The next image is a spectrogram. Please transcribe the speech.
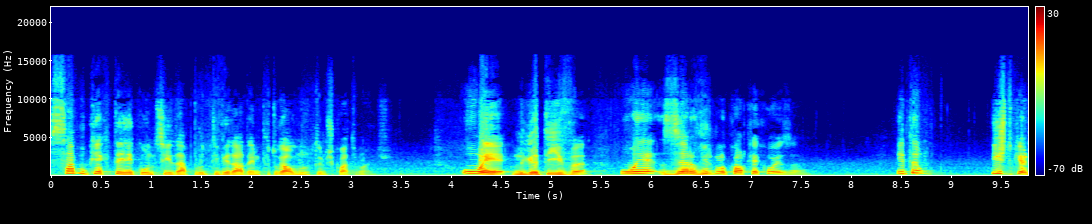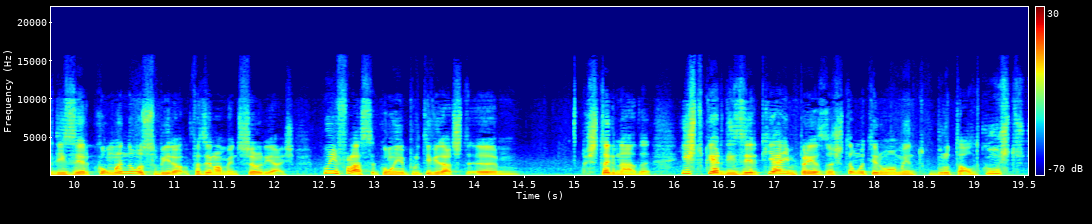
Sabe o que é que tem acontecido à produtividade em Portugal nos últimos 4 anos? Ou é negativa ou é 0, qualquer coisa. Então, isto quer dizer que, como andam a subir, a fazer aumentos salariais, com inflação, com a produtividade um, estagnada, isto quer dizer que há empresas que estão a ter um aumento brutal de custos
